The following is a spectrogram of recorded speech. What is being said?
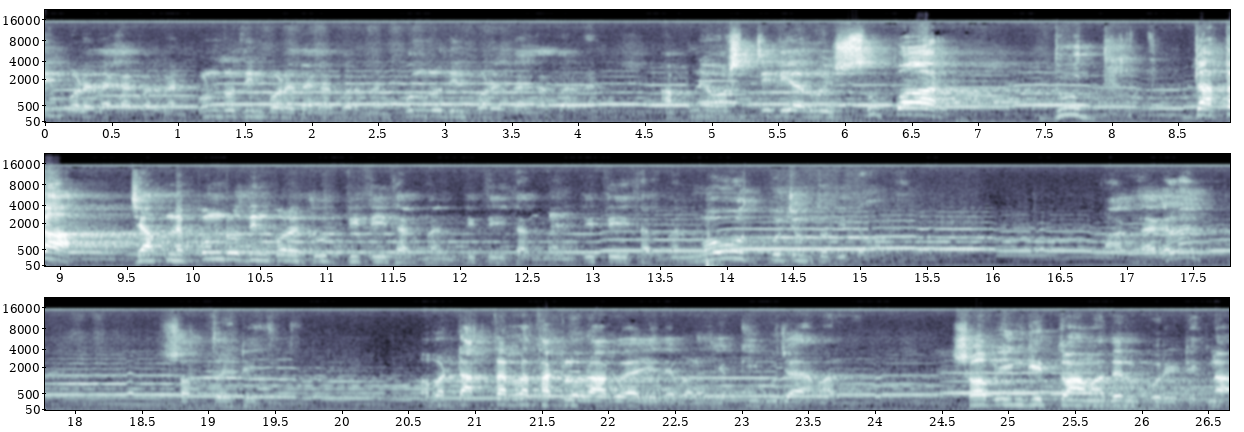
দিন পরে দেখা করবেন, পনেরো দিন পরে দেখা করবেন, পনেরো দিন পরে দেখা করবেন। আপনি অস্ট্রেলিয়ার ওই সুপার দুধ দাতা, যে আপনি পনেরো দিন পরে দুধ দিতেই থাকবেন দিতেই থাকবেন দিতেই থাকবেন, মৌত পর্যন্ত দিতে হবে। রাগ হয়ে গেলেন সত্য এটাই কিন্তু আবার ডাক্তাররা থাকলেও রাগ হয়ে যেতে পারে যে কি বুঝায় আমার। সব ইঙ্গিত তো আমাদের উপরই, ঠিক না?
